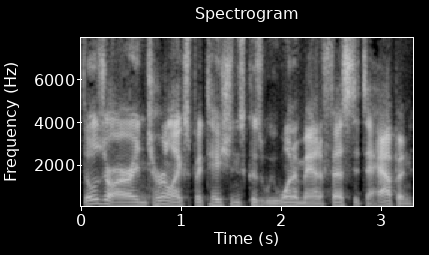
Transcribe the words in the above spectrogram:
Those are our internal expectations because we want to manifest it to happen.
